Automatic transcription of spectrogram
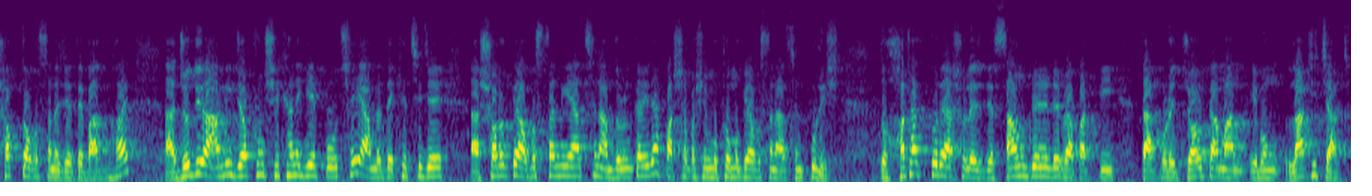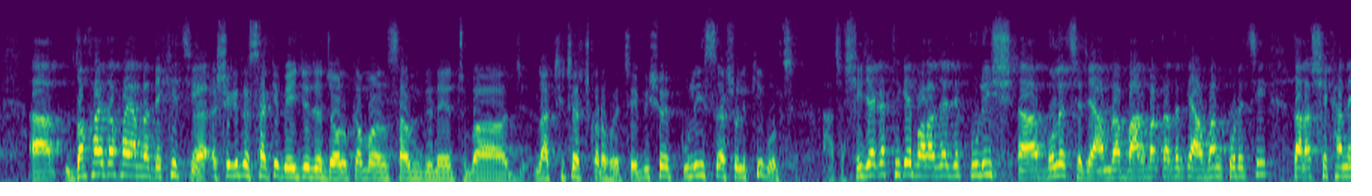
শক্ত অবস্থানে যেতে বাধ্য হয়। যদিও আমি যখন সেখানে গিয়ে পৌঁছাই আমরা দেখেছি যে সড়কে অবস্থান নিয়ে আছেন আন্দোলনকারীরা পাশাপাশি মুখোমুখি অবস্থানে আছেন পুলিশ। তো হঠাৎ করে আসলে যে সাউন্ড গ্রেনেডের ব্যাপারটি তারপরে জল কামান এবং লাঠিচার্জ দফায় দফায় আমরা দেখেছি। সেক্ষেত্রে সাকিব এই যে যে জল কামান সাউন্ড গ্রেনেড বা লাঠিচার্জ করা হয়েছে এই বিষয়ে পুলিশ আসলে কি বলছে? আচ্ছা সেই জায়গা থেকে বলা যায় যে পুলিশ বলেছে যে আমরা বারবার তাদেরকে আহ্বান করেছি তারা সেখানে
